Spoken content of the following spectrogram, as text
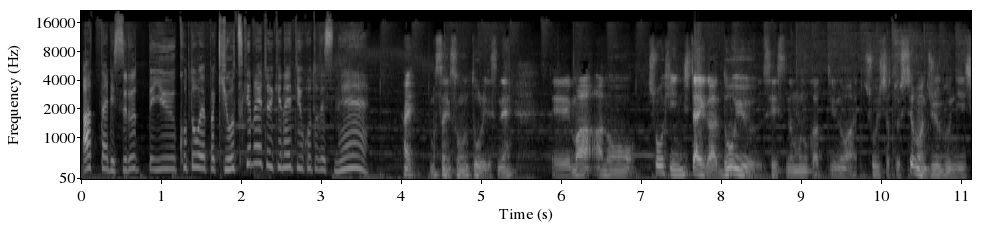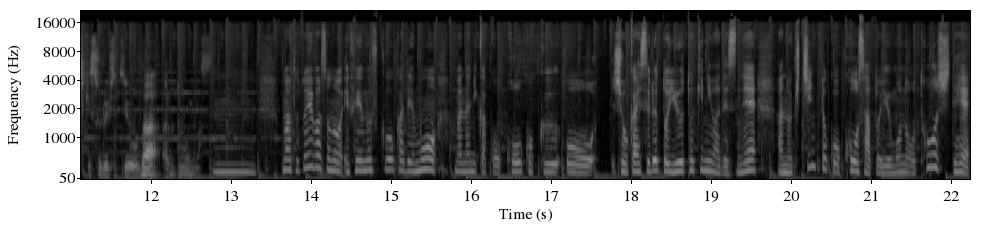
あったりするっていうことをやっぱ気をつけないといけないということですね。はいまさにその通りですね。えー、まあ、あの、商品自体がどういう性質のものかっていうのは、消費者としては十分認識する必要があると思います。まあ、例えばその FM 福岡でも、まあ、何かこう広告を紹介するという時にはですね、あのきちんとこう交差というものを通して、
